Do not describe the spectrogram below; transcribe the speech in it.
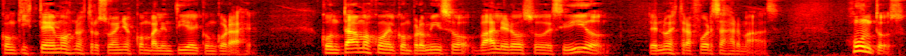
Conquistemos nuestros sueños con valentía y con coraje contamos con el compromiso valeroso, decidido de nuestras Fuerzas Armadas. Juntos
